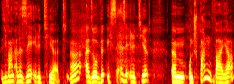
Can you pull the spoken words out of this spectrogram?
die waren alle sehr irritiert. Ne? Also wirklich sehr, sehr irritiert. Ähm, und spannend war ja,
